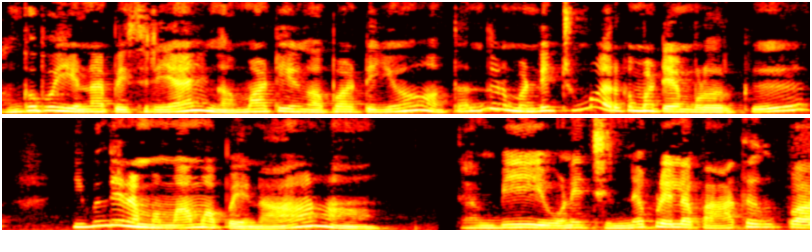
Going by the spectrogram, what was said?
அங்க போய் என்ன பேசுறியா? எங்க அம்மாட்டையும் எங்க அப்பாட்டையும் தந்துரு மண்டி சும்மா இருக்க மாட்டேன் போல இருக்கு. இவந்தே நம்ம மாமா பையனா? தம்பி உன்னை சின்ன பிள்ளையில பார்த்ததுப்பா.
